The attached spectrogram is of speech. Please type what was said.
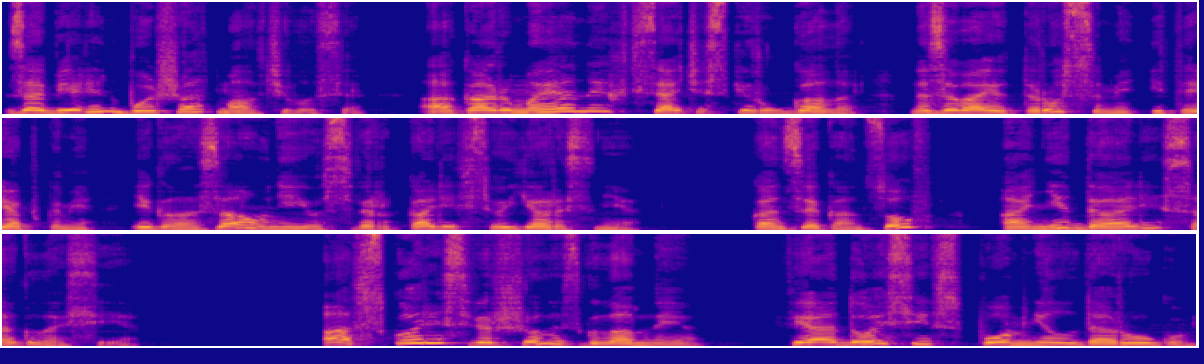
Забелин больше отмалчивался, а Кармен их всячески ругала, называя трусами и тряпками, и глаза у нее сверкали все яростнее. В конце концов, они дали согласие. А вскоре свершилось главное. Феодосий вспомнил дорогу.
